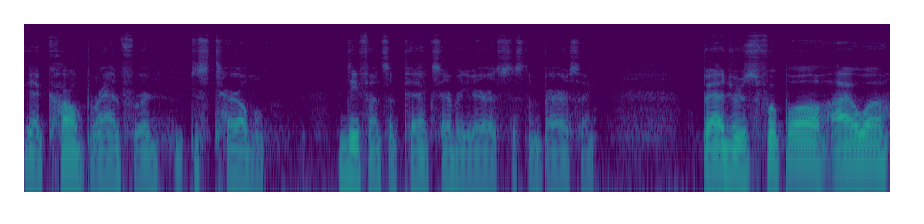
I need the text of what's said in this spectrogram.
We had Carl Bradford. Just terrible defensive picks every year. It's just embarrassing. Badgers football, Iowa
